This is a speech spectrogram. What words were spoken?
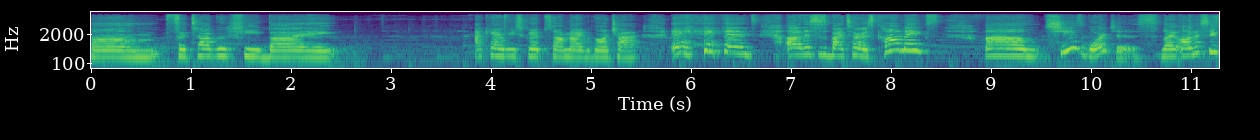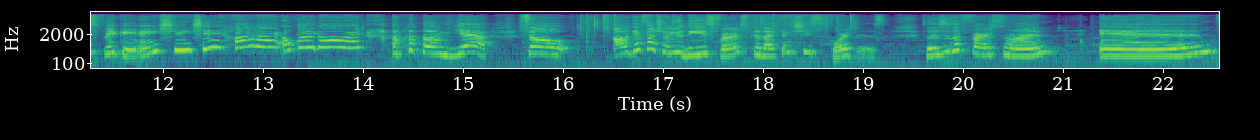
Um, photography by I can't read script, so I'm not even going to try. And uh, this is by Tourist Comics. Um, she is gorgeous. Like, honestly speaking, ain't she? She, hi, oh my god. Um, yeah, so I guess I'll show you these first because I think she's gorgeous. So this is the first one. And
